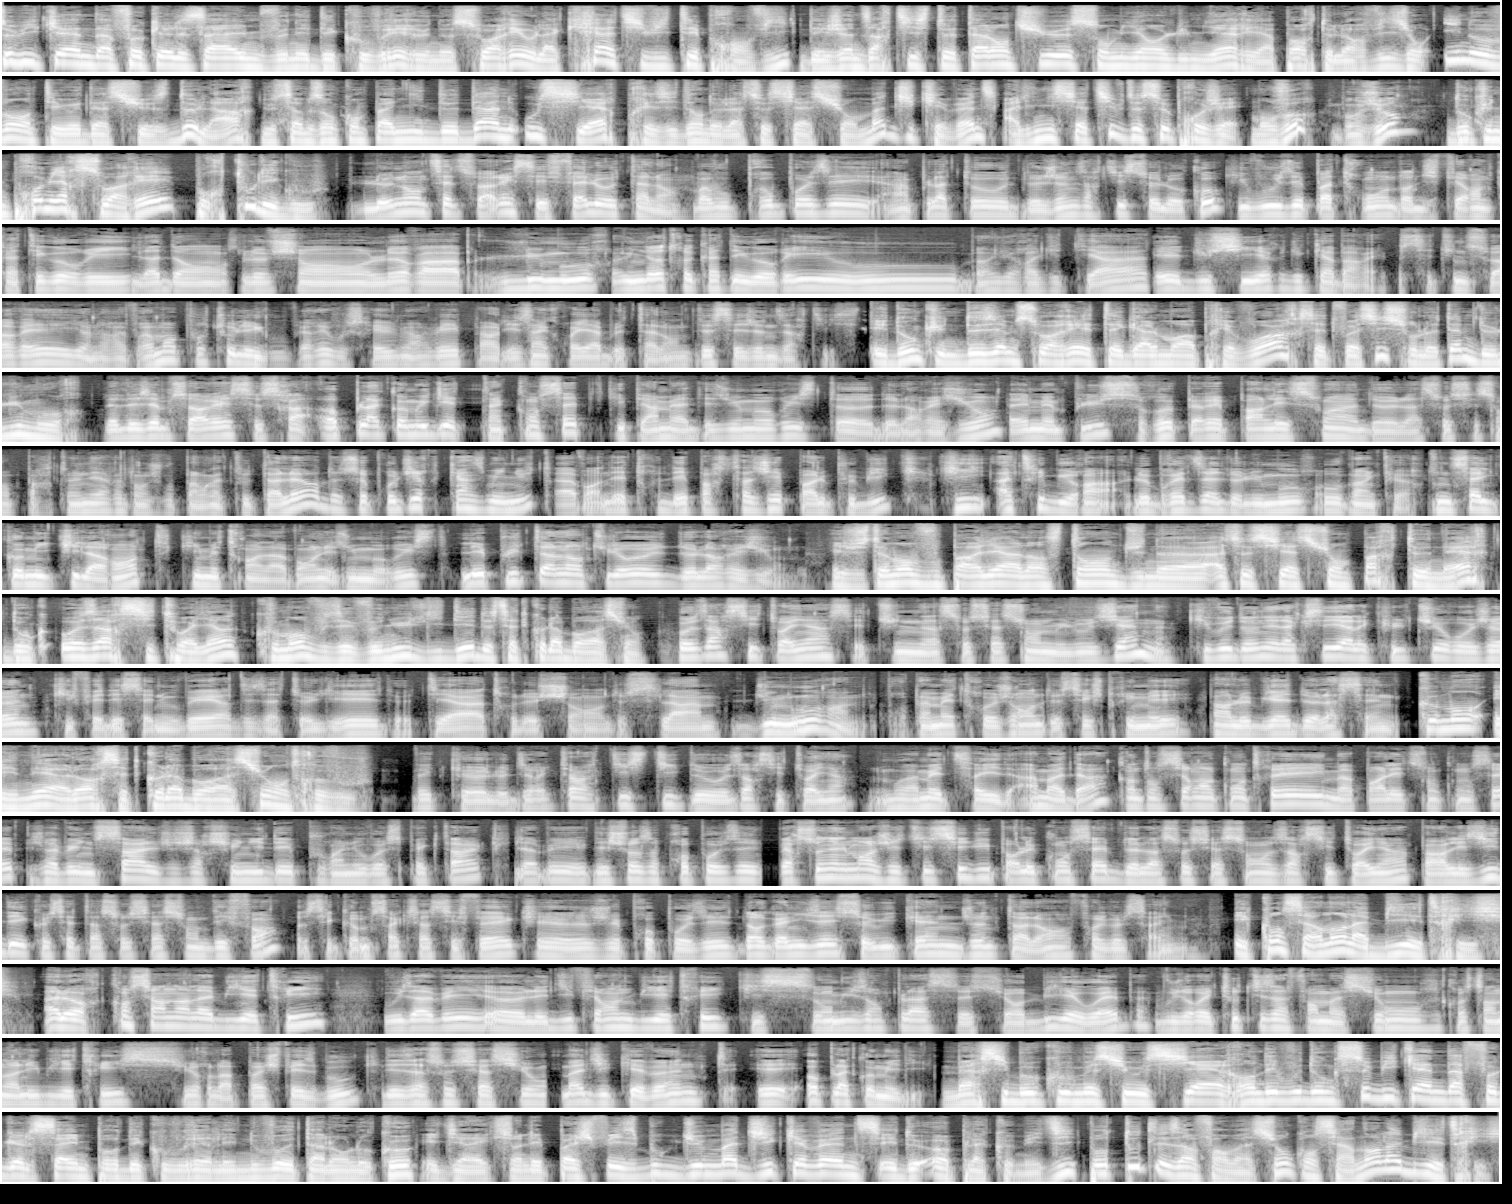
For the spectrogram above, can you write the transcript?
Ce week-end à Fokelsheim, venez découvrir une soirée où la créativité prend vie. Des jeunes artistes talentueux sont mis en lumière et apportent leur vision innovante et audacieuse de l'art. Nous sommes en compagnie de Dan Houssière, président de l'association Magic Events, à l'initiative de ce projet. Bonjour. Bonjour. Donc une première soirée pour tous les goûts. Le nom de cette soirée, c'est au talent. On va vous proposer un plateau de jeunes artistes locaux qui vous épateront dans différentes catégories la danse, le chant, le rap, l'humour. Une autre catégorie où ben, il y aura du théâtre et du cirque, du cabaret. C'est une soirée, il y en aurait vraiment pour tous les goûts. Vous verrez, vous serez émerveillé par les incroyables talents de ces jeunes artistes. Et donc une deuxième soirée est également à prévoir, cette fois-ci sur le thème de l'humour. La deuxième soirée, ce sera Hopla Comédie. C'est un concept qui permet à des humoristes de la région, et même plus, repérés par les soins de l'association partenaire dont je vous parlerai tout à l'heure, de se produire 15 minutes avant d'être départagé par le public qui attribuera le bretzel de l'humour au vainqueur. Une salle comique hilarante qui mettra en avant les humoristes les plus talentueux de la région. Et justement, vous parliez à l'instant d'une association partenaire, donc aux Arts Citoyens. Comment vous est venue l'idée de cette collaboration? Aux Arts Citoyens, c'est une association mulhousienne qui veut donner l'accès à la culture aux jeunes, qui fait des scènes ouvertes, des ateliers de théâtre, de chant, de slam, d'humour, pour permettre aux gens de s'exprimer par le biais de la scène. Comment est née alors cette collaboration entre vous? Avec euh, le directeur artistique de Aux Arts Citoyens, Mohamed Saïd Hamada. Quand on s'est rencontrés, il m'a parlé de son concept. J'avais une salle, j'ai cherché une idée pour un nouveau spectacle. Il avait des choses à proposer. Personnellement, j'ai été séduit par le concept de l'association Aux Arts Citoyens, par les idées que cette association défend. C'est comme ça que ça s'est fait, que j'ai proposé d'organiser ce week-end Jeune Talent à Folgelsheim. Et concernant la billetterie? Alors, concernant la billetterie, vous avez euh, les différentes billetteries qui sont mises en place sur Billet Web. Vous aurez toutes les informations concernant les billetteries sur la page Facebook des associations Magic Event et Hopla Comédie. Merci beaucoup, monsieur Houssière. Rendez-vous donc ce week-end à Fogelsheim pour découvrir les nouveaux talents locaux et direction les pages Facebook du Magic Events et de Hopla Comédie pour toutes les informations concernant la billetterie.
